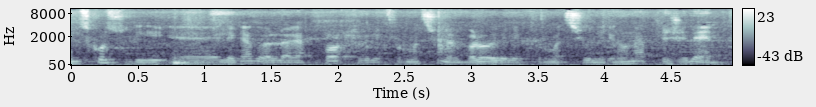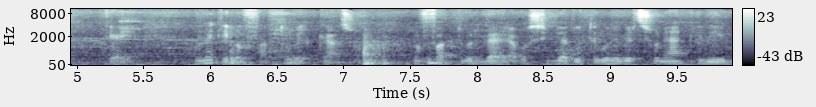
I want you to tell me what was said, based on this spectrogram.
discorso di, eh, legato al rapporto delle informazioni, al valore delle informazioni che non ha precedente, ok? Non è che l'ho fatto per caso, l'ho fatto per dare la possibilità a tutte quelle persone anche di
